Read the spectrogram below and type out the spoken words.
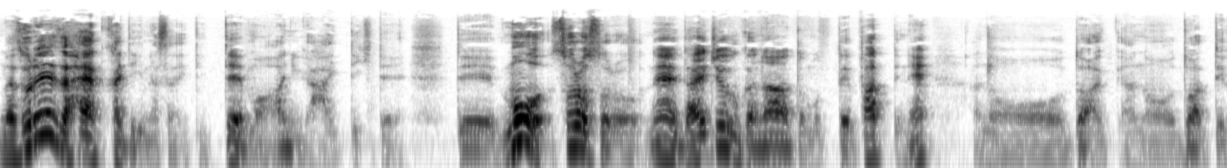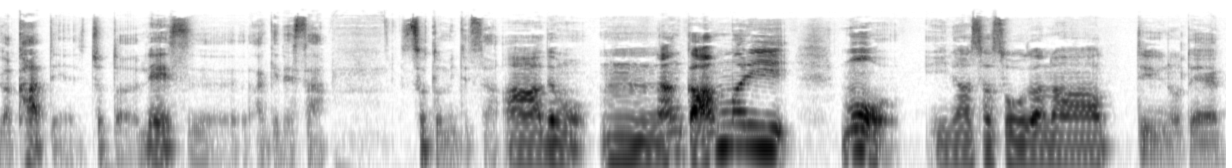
ま、とりあえず早く帰ってきなさいって言って、もう兄が入ってきて、で、もうそろそろね、大丈夫かなと思って、パッてね、あの、ドア、あの、ドアっていうかカーテン、ちょっとレース開けてさ、外見てさ、ああ、でも、うん、なんかあんまり、もういなさそうだなっていうので、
